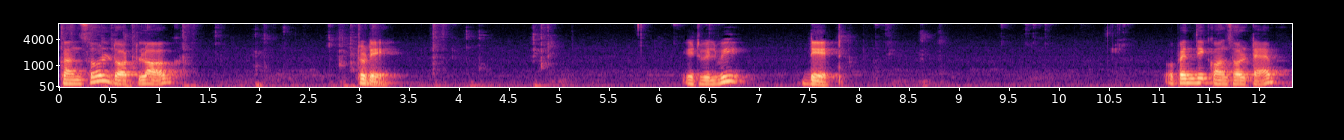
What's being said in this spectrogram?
console.log today it will be date open the console tab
